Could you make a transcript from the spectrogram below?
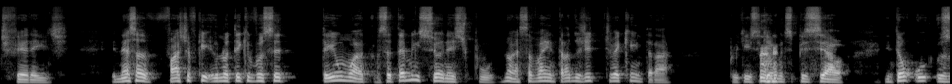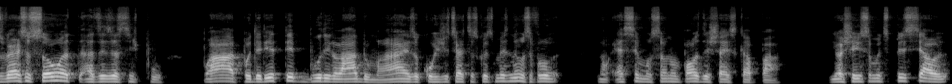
diferente. E nessa faixa eu, fiquei, eu notei que você tem uma. Você até menciona isso, tipo, não, essa vai entrar do jeito que tiver que entrar. Porque isso aqui é muito especial. Então, o, os versos são, às vezes, assim, tipo, ah, poderia ter burilado mais ou corrigido certas coisas, mas não, você falou, não, essa emoção não posso deixar escapar. E eu achei isso muito especial.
